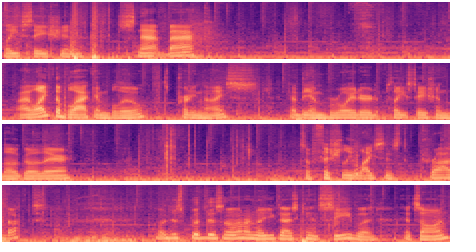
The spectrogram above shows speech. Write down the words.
PlayStation snapback. I like the black and blue. Pretty nice. Got the embroidered PlayStation logo there. It's officially licensed product. I'll just put this on. I know you guys can't see, but it's on.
